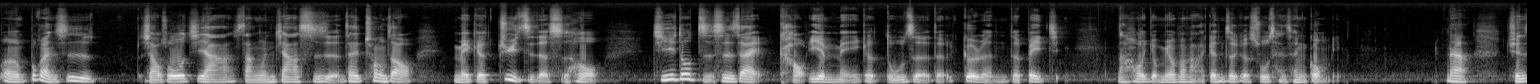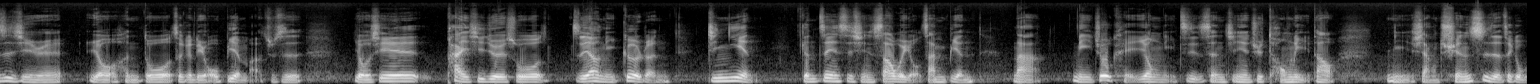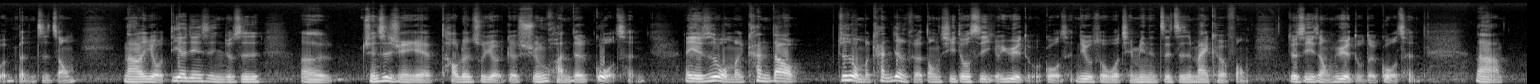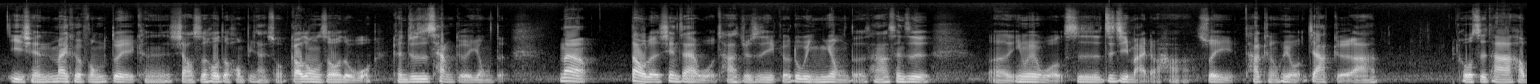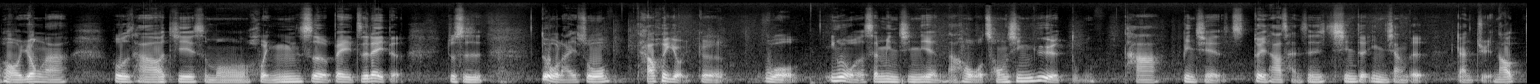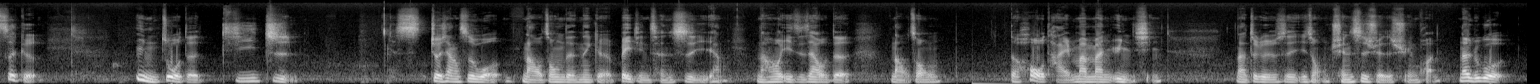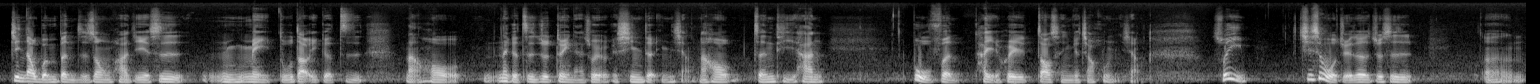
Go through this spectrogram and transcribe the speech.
嗯，不管是小说家、散文家、诗人，在创造每个句子的时候，其实都只是在考验每一个读者的个人的背景。然后有没有办法跟这个书产生共鸣？那诠释解决有很多这个流变嘛，就是有些派系就会说，只要你个人经验跟这件事情稍微有沾边，那你就可以用你自身经验去同理到你想诠释的这个文本之中。那有第二件事情就是，呃，诠释学也讨论出有一个循环的过程，那也就是我们看到。就是我们看任何东西都是一个阅读的过程。例如说，我前面的这支麦克风就是一种阅读的过程。那以前麦克风对可能小时候的红笔来说，高中的时候的我可能就是唱歌用的。那到了现在，我它就是一个录音用的。它甚至呃，因为我是自己买的哈，所以它可能会有价格啊，或是它好不好用啊，或者它接什么混音设备之类的。就是对我来说，它会有一个。我因为我的生命经验，然后我重新阅读它，并且对它产生新的印象的感觉，然后这个运作的机制，就像是我脑中的那个背景程式一样，然后一直在我的脑中的后台慢慢运行。那这个就是一种诠释学的循环。那如果进到文本之中的话，也是每读到一个字，然后那个字就对你来说有一个新的影响，然后整体和部分它也会造成一个交互影响。所以，其实我觉得就是，嗯，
